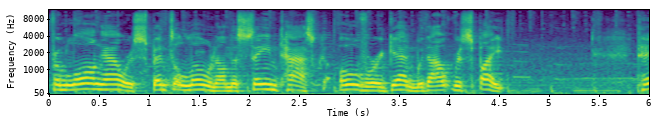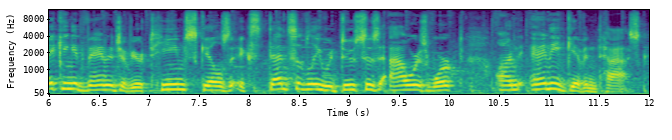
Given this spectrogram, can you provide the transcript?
from long hours spent alone on the same task over again without respite. Taking advantage of your team's skills extensively reduces hours worked on any given task,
